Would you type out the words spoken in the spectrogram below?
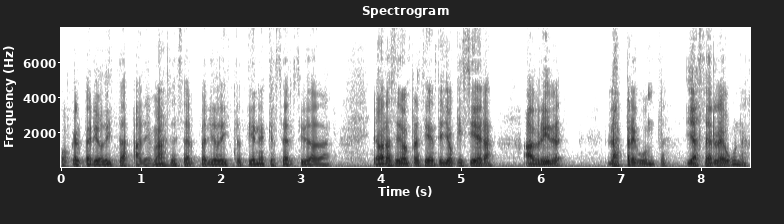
porque el periodista, además de ser periodista, tiene que ser ciudadano. Y ahora, señor presidente, yo quisiera abrir las preguntas y hacerle una.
